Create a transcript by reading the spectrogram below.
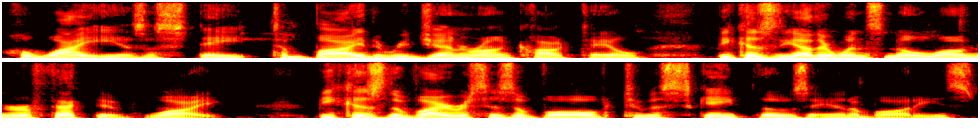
Hawaii as a state to buy the Regeneron cocktail because the other one's no longer effective. Why? Because the virus has evolved to escape those antibodies,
